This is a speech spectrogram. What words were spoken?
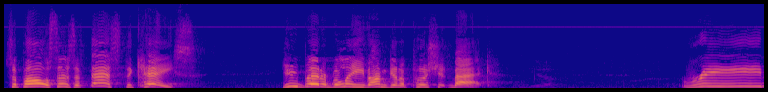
So Paul says, if that's the case, you better believe I'm going to push it back. Read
